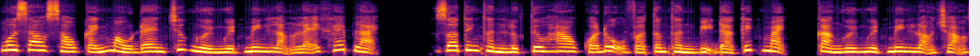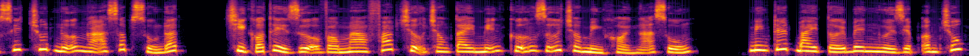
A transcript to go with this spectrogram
Ngôi sao sáu cánh màu đen trước người nguyệt minh lặng lẽ khép lại. Do tinh thần lực tiêu hao quá độ và tâm thần bị đả kích mạnh, cả người nguyệt minh loạn choạng suýt chút nữa ngã sấp xuống đất. Chỉ có thể dựa vào ma pháp trượng trong tay miễn cưỡng giữ cho mình khỏi ngã xuống minh tuyết bay tới bên người diệp âm trúc.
